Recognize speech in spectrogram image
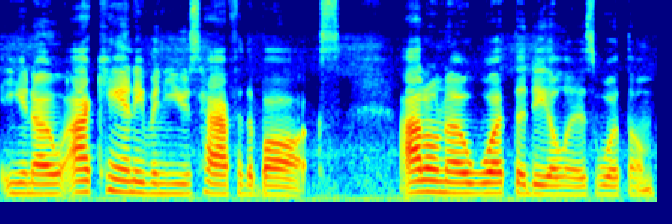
you know, I can't even use half of the box. I don't know what the deal is with them.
